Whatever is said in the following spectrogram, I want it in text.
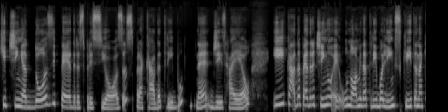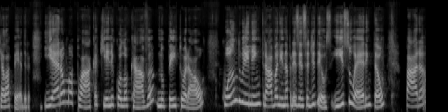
que tinha 12 pedras preciosas para cada tribo, né, de Israel, e cada pedra tinha o nome da tribo ali inscrita naquela pedra. E era uma placa que ele colocava no peitoral quando ele entrava ali na presença de Deus. E isso era então para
